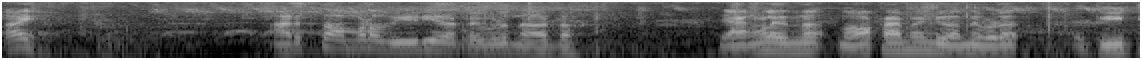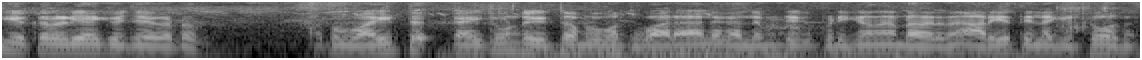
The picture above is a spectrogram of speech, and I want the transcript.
ഹായ്. അടുത്ത നമ്മുടെ വീഡിയോ കേട്ടോ ഇവിടുന്ന് കേട്ടോ. ഞങ്ങൾ ഇന്ന് നോക്കാൻ വേണ്ടി വന്ന് ഇവിടെ തീറ്റിയൊക്കെ റെഡിയാക്കി വെച്ചേ കേട്ടോ. അപ്പോൾ വൈകിട്ട് കഴിച്ചുകൊണ്ട് ഇട്ട് നമ്മൾ കുറച്ച് വരാല കല്ലമ്പറ്റിയൊക്കെ പിടിക്കുന്നതുകൊണ്ടായിരുന്നു. അറിയത്തില്ല കിട്ടുമെന്ന്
